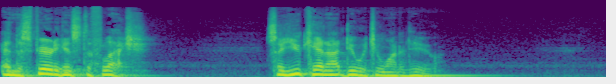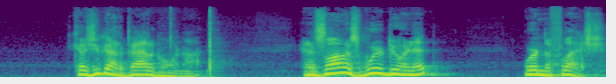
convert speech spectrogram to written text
and the spirit against the flesh. So you cannot do what you want to do because you got a battle going on. And as long as we're doing it, we're in the flesh.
